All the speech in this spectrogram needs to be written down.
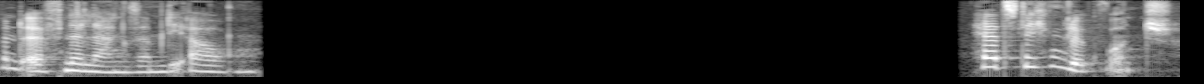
und öffne langsam die Augen. Herzlichen Glückwunsch!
